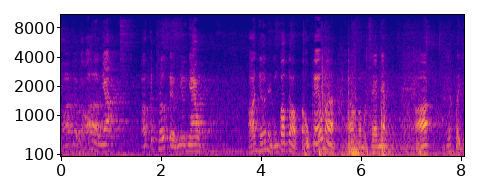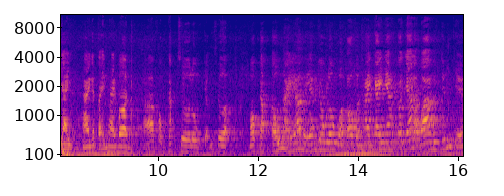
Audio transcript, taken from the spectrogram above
đó, cho rõ hơn nha. Ở kích thước đều như nhau. Ở dưới thì cũng có cái hộp tủ kéo mà, đó, con mình xem nha. Đó rất là dày hai cái tiện hai bên. Đó, phong cách xưa luôn chuẩn xưa. Một cặp tủ này á, thì em vô luôn bà con mình hai cây nha. Có giá là 39 triệu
